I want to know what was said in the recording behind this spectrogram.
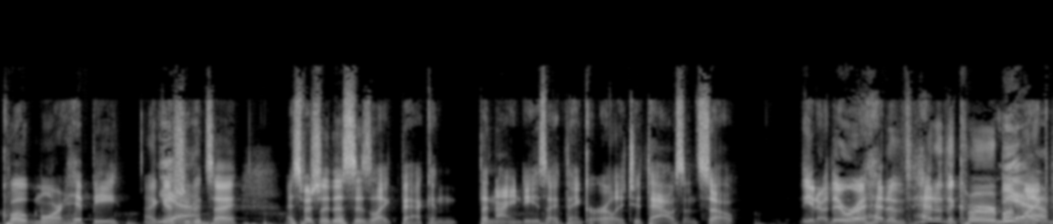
quote, more hippie, I guess Yeah. you could say. Especially this is like back in the 90s, I think, or early 2000s. So, you know, they were ahead of head of the curve on Yeah. like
